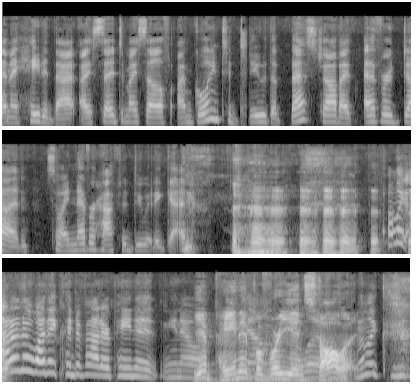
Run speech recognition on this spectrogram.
and I hated that. I said to myself, I'm going to do the best job I've ever done so I never have to do it again. I'm like, I don't know why they couldn't have had her paint it, you know. Yeah, paint it before you below. install it. I'm like, there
